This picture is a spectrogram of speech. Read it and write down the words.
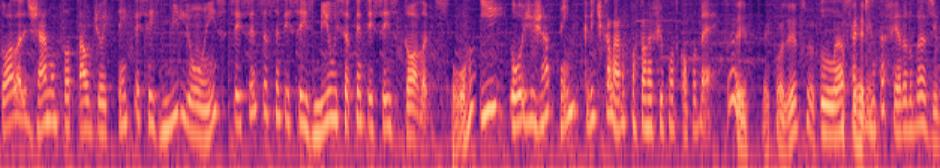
dólares, já num total de 86 milhões 666 mil e 76 dólares. Porra. E hoje já tem crítica lá no portalrefil.com.br. Isso aí, Recosito. Lança quinta-feira no Brasil.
